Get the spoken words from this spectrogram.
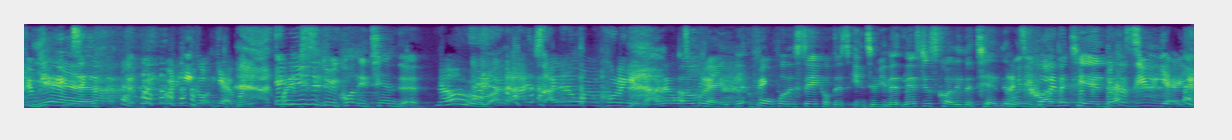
people yes. keep using that. But when he got, yeah, when, in when music, was, do we call it tender? No, I, I, I, don't know why I'm calling it that. I don't know okay, for for the sake of this interview, let, us just call it the tender. Let's when he got the tender, because you, yeah, you,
